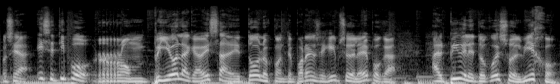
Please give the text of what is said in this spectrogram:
O sea, ese tipo rompió la cabeza de todos los contemporáneos egipcios de la época. Al pibe le tocó eso del viejo.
